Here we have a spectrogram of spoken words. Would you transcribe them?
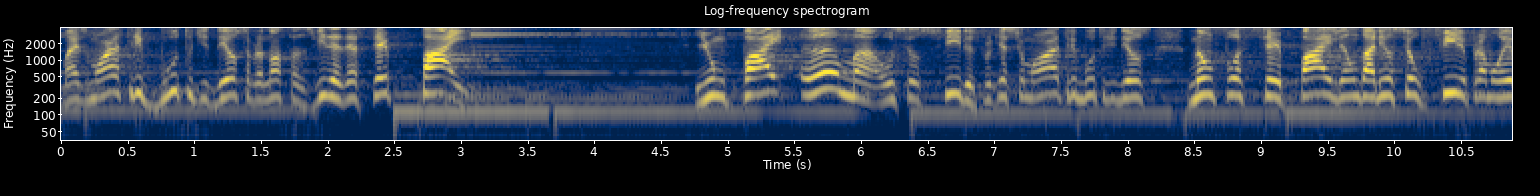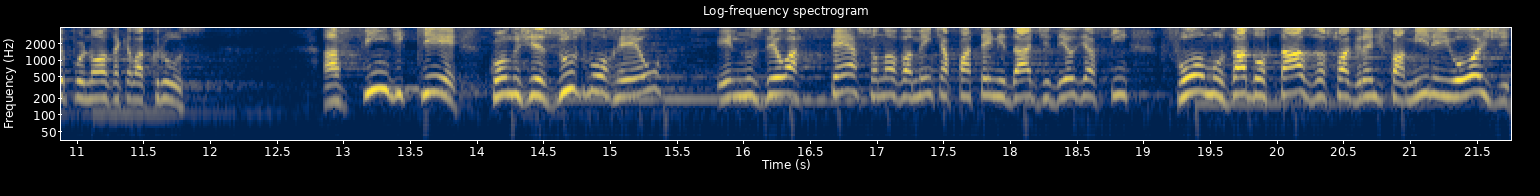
mas o maior atributo de Deus sobre as nossas vidas é ser Pai. E um pai ama os seus filhos, porque se o maior atributo de Deus não fosse ser pai, ele não daria o seu filho para morrer por nós naquela cruz. A fim de que, quando Jesus morreu, ele nos deu acesso novamente à paternidade de Deus e assim fomos adotados à sua grande família. E hoje,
